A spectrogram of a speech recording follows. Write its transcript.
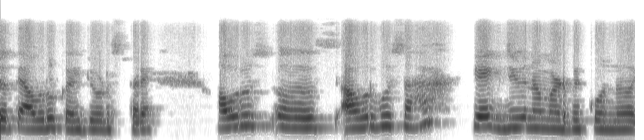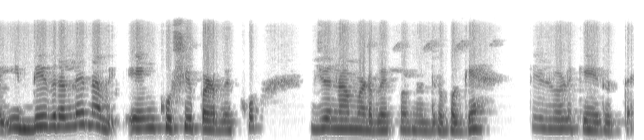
ಜೊತೆ ಅವರು ಕೈ ಜೋಡಿಸ್ತಾರೆ. ಅವರು ಅವ್ರಿಗೂ ಸಹ ಹೇಗ್ ಜೀವನ ಮಾಡ್ಬೇಕು ಅನ್ನೋ, ಇದ್ದಿದ್ರಲ್ಲೇ ನಾವ್ ಹೆಂಗ್ ಖುಷಿ ಪಡ್ಬೇಕು ಜೀವನ ಮಾಡ್ಬೇಕು ಅನ್ನೋದ್ರ ಬಗ್ಗೆ. ತಿಳುವಳಿಕೆ ಇರುತ್ತೆ.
